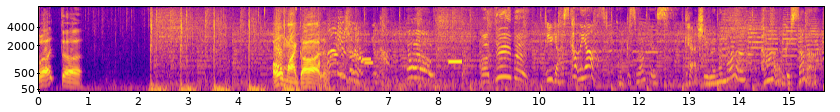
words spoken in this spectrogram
What the? Oh my god. Oh! A demon! Digas Kaliast. Hocus Rocus. Kashi Rinamara. Ha Grisama.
